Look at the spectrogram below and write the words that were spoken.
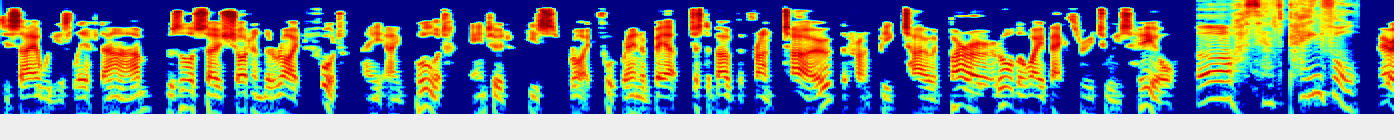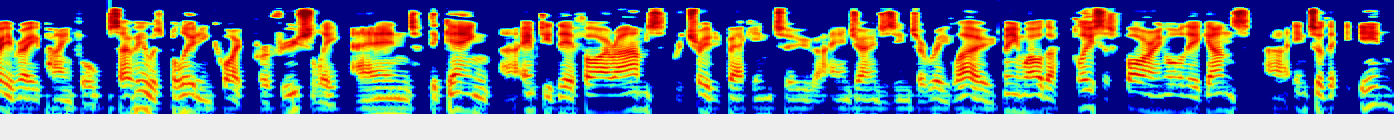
disabled his left arm. He was also shot in the right foot. A, a bullet entered his right foot, ran about just above the front toe, the front big toe, and burrowed all the way back through to his heel. Oh, sounds painful. Very, very painful. So he was bleeding quite profusely, and the gang uh, emptied their firearms, retreated back into uh, Ann Jones's inn to reload. Meanwhile, the police is firing all their guns uh, into the inn,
